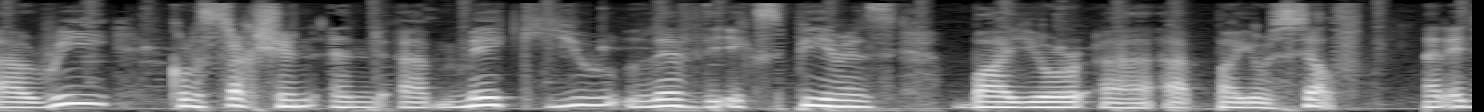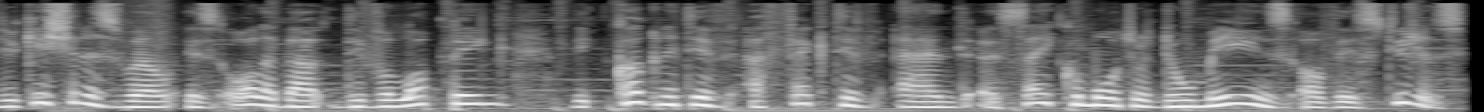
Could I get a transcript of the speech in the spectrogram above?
uh, reconstruction and uh, make you live the experience by your uh, by yourself and education as well is all about developing the cognitive, affective, and uh, psychomotor domains of the students.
